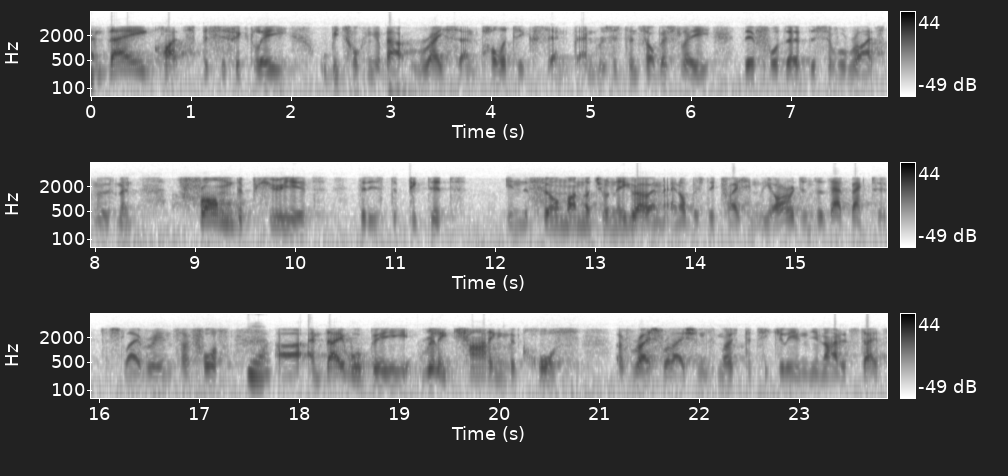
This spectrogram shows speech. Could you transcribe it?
And they quite specifically will be talking about race and politics and, and resistance, obviously, therefore the, the civil rights movement, from the period that is depicted in the film I'm Not Your Negro, and, and obviously tracing the origins of that back to, to slavery and so forth. Yeah. Uh, and they will be really charting the course of race relations, most particularly in the United States,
